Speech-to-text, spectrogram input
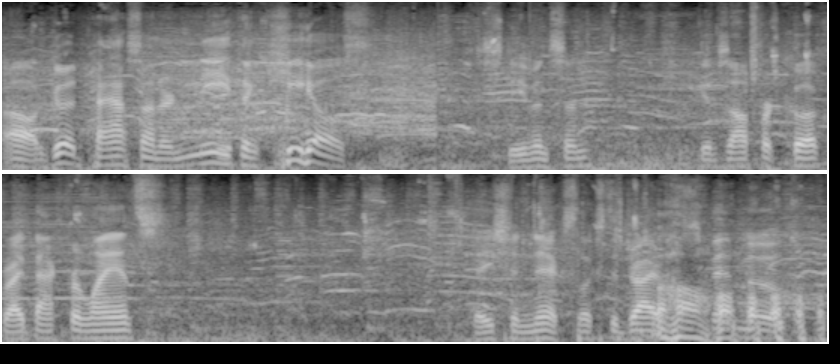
oh, good pass underneath and Keels. Stevenson gives off for Cook, right back for Lance. Daishen Nix looks to drive the spin oh. move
